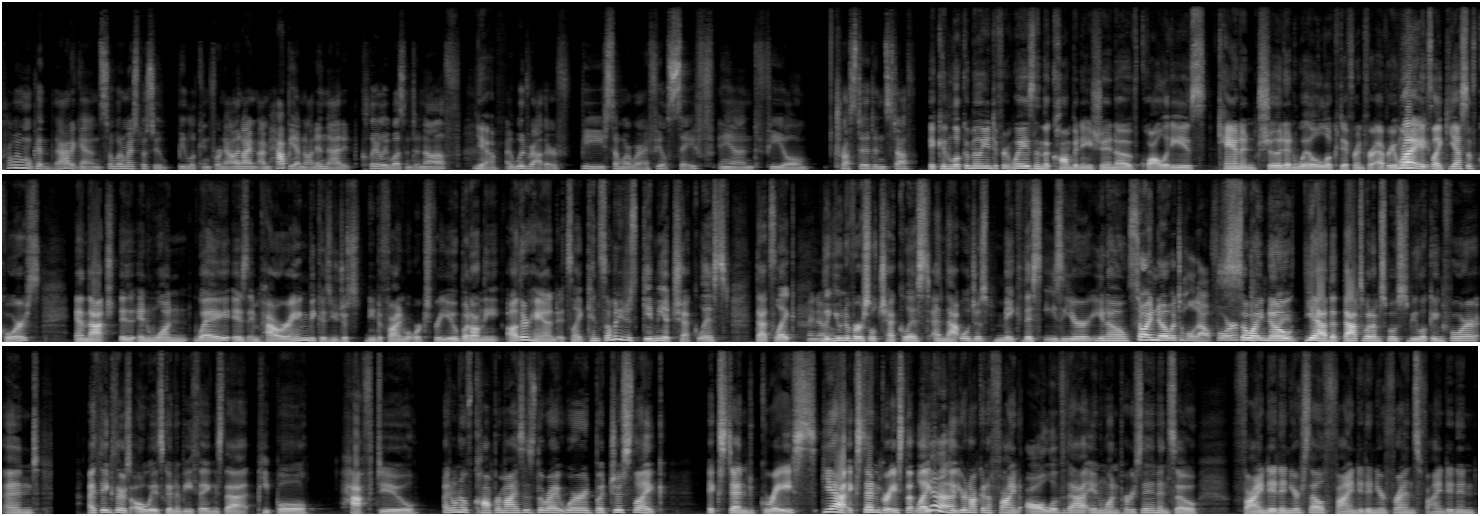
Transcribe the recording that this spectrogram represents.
probably won't get that again. So what am I supposed to be looking for now? And I'm I'm happy I'm not in that. It clearly wasn't enough. Yeah. I would rather be somewhere where I feel safe and feel trusted and stuff. It can look a million different ways, and the combination of qualities can and should and will look different for everyone. Right. It's like, yes, of course. And that in one way is empowering because you just need to find what works for you. But on the other hand, it's like, can somebody just give me a checklist that's like the universal checklist and that will just make this easier, you know? So I know what to hold out for. So I know, Right. yeah, that that's what I'm supposed to be looking for. And I think there's always going to be things that people have to, I don't know if compromise is the right word, but just like extend grace. Yeah, extend grace that like Yeah. you're not going to find all of that in one person. And so find it in yourself, find it in your friends, find it in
